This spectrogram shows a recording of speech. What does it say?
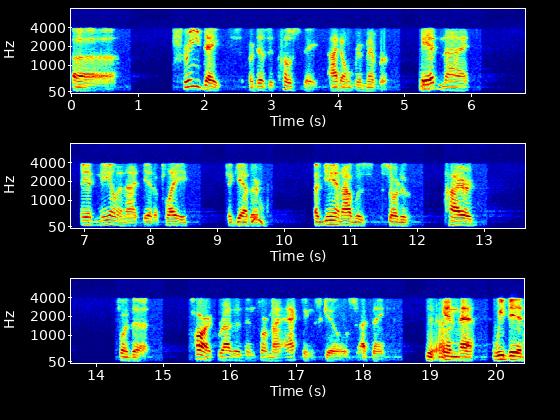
uh predates or does it post date? I don't remember. Ed and I Ed Neal and I did a play together. Again, I was sort of hired for the part rather than for my acting skills, I think. Yeah. In that we did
